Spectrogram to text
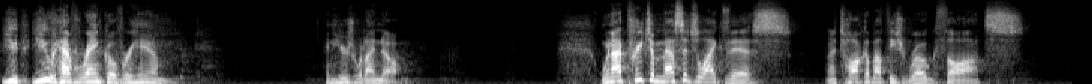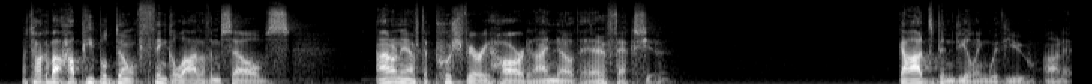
you, you have rank over him. And here's what I know when I preach a message like this, and I talk about these rogue thoughts, I talk about how people don't think a lot of themselves, I don't even have to push very hard, and I know that it affects you. God's been dealing with you on it.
